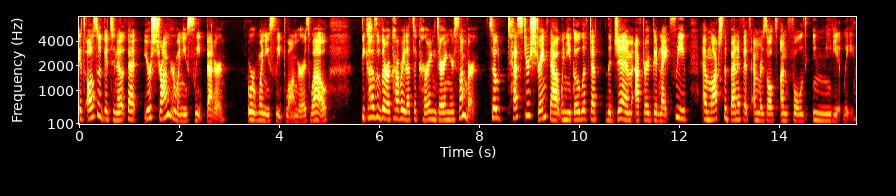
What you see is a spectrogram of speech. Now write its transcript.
It's also good to note that you're stronger when you sleep better, or when you sleep longer as well, because of the recovery that's occurring during your slumber. So test your strength out when you go lift up the gym after a good night's sleep and watch the benefits and results unfold immediately.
